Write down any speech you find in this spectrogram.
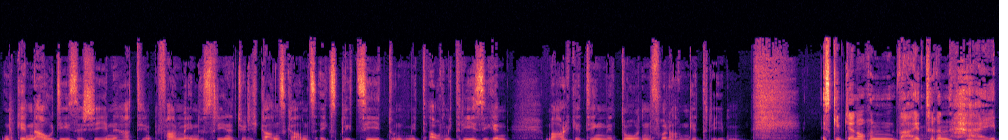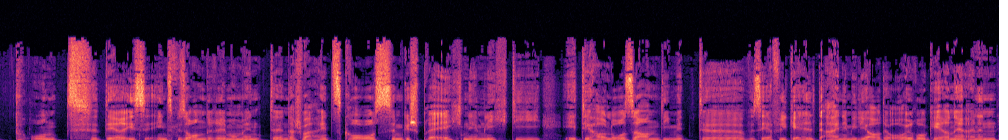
Und genau diese Schiene hat die Pharmaindustrie natürlich ganz, ganz explizit und mit, auch mit riesigen Marketingmethoden vorangetrieben. Es gibt ja noch einen weiteren Hype und der ist insbesondere im Moment in der Schweiz groß im Gespräch, nämlich die ETH Lausanne, die mit äh, sehr viel Geld, eine Milliarde Euro, gerne einen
